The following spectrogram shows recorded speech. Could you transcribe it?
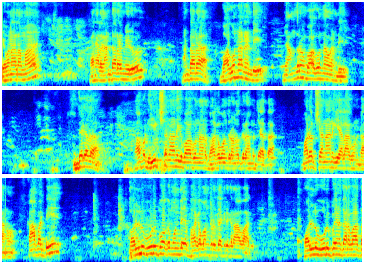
ఏమనాలమ్మా? కానీ అలాగ అంటారా మీరు? అంటారా? బాగున్నానండి మీ అందరం బాగున్నామండి. అంతే కదా? కాబట్టి ఈ క్షణానికి బాగున్నాను భగవంతుడు అనుగ్రహం చేత. మరో క్షణానికి ఎలాగుంటాను. కాబట్టి పళ్ళు ఊడిపోకముందే భగవంతుడి దగ్గరికి రావాలి. పళ్ళు ఊడిపోయిన తర్వాత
